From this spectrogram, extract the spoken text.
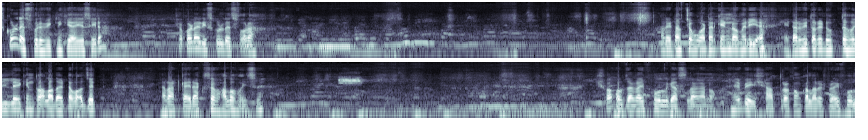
স্কুল ড্রেস পরে পিকনিকে আইএস এরা সকলের স্কুল ড্রেস পরা। আর এটা হচ্ছে ওয়াটার কিংডমের ইয়ে। এটার ভিতরে ঢুকতে হইলে কিন্তু আলাদা একটা বাজেট আর আটকায় রাখছে, ভালো হয়েছে সব জায়গায় ফুল গাছ লাগানো। হেভি সাত রকম কালারের প্রায় ফুল।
